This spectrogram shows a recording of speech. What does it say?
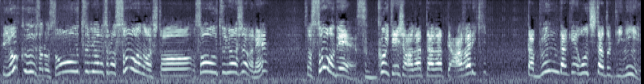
で、よく、その、躁うつ病の、その、層の人、躁うつ病の人がね、その層ですっごいテンション上がって上がって、上がりきった分だけ落ちた時に、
